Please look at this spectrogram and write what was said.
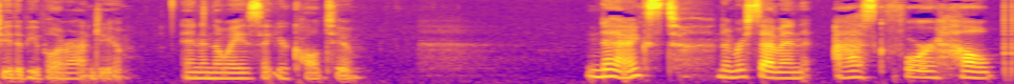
to the people around you and in the ways that you're called to. Next, number seven, ask for help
